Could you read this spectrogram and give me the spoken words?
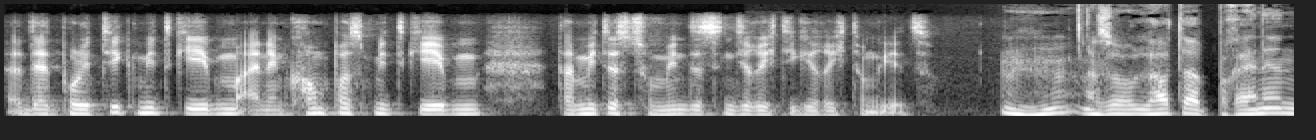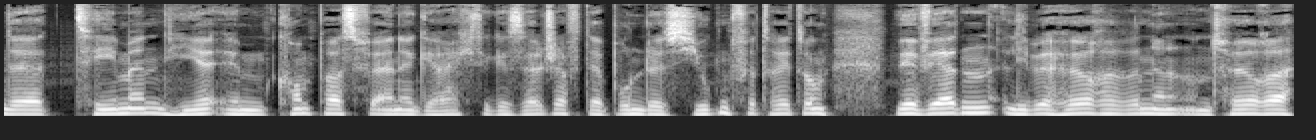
äh, der Politik mitgeben, einen Kompass mitgeben, damit es zumindest in die richtige Richtung geht. Mhm, also lauter brennende Themen hier im Kompass für eine gerechte Gesellschaft der Bundesjugendvertretung. Wir werden, liebe Hörerinnen und Hörer,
